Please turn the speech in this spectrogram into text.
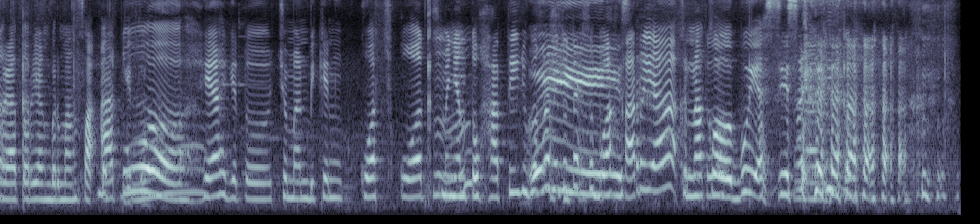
kreator yang bermanfaat gitu. Betul, ya gitu. Cuman bikin quotes quotes menyentuh hati juga kan itu teh sebuah Wih, karya. Kena gitu. kolbu ya sis.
